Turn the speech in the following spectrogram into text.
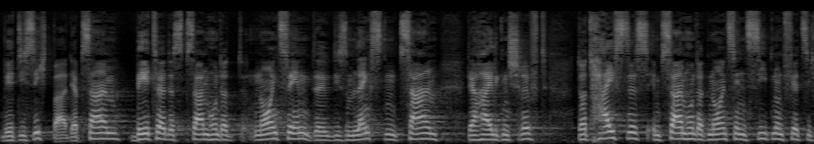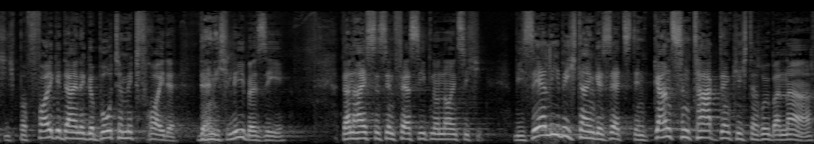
wird die sichtbar. Der Psalmbeter des Psalm 119, diesem längsten Psalm der Heiligen Schrift, dort heißt es im Psalm 119, 47, ich befolge deine Gebote mit Freude, denn ich liebe sie. Dann heißt es in Vers 97, wie sehr liebe ich dein Gesetz, den ganzen Tag denke ich darüber nach.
